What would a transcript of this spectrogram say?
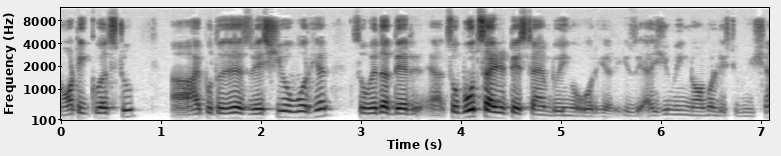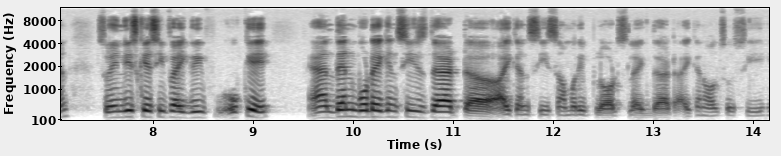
not equals to uh, hypothesis ratio over here. So, whether there uh, so both sided test I am doing over here is assuming normal distribution. So, in this case if I give ok and then what I can see is that uh, I can see summary plots like that I can also see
